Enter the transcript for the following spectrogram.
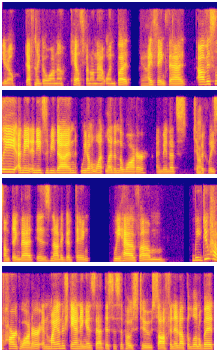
you know, definitely go on a tailspin on that one. But Yeah. I think that obviously, I mean, it needs to be done. We don't want lead in the water. I mean, that's typically something that is not a good thing. We have, um, we do have hard water, and my understanding is that this is supposed to soften it up a little bit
